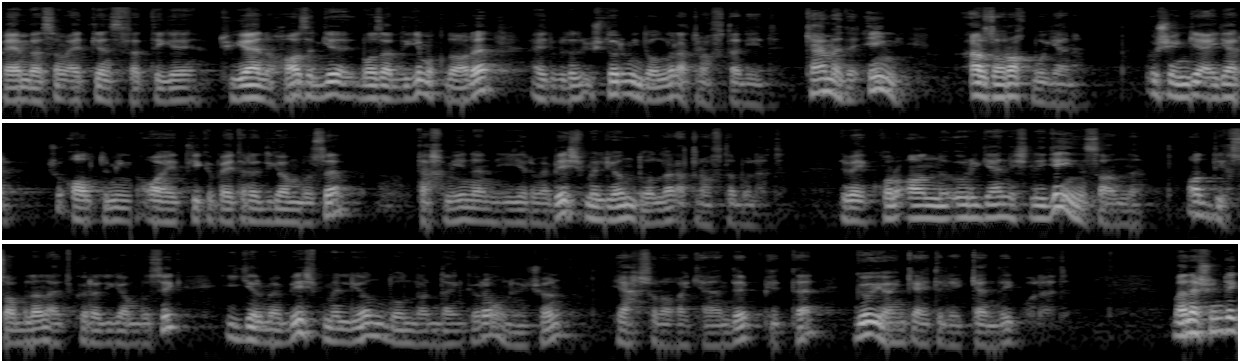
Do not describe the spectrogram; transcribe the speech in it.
payg'ambar alayhisalom aytgan sifatdagi tuyani hozirgi bozordagi miqdori aytib o'tadi uch to'rt ming dollar atrofida deydi. Kamida eng arzonroq bo'lgani. O'shanga agar shu olti ming oyatga ko'paytiradigan bo'lsa taxminan yigirma besh million dollar atrofida bo'ladi. Demak qur'onni o'rganishligi insonni oddiy hisob bilan aytib ko'radigan bo'lsak yigirma besh million dollardan ko'ra uning uchun yaxshiroq ekan deb bu yerda go'yoki aytilayotgandek bo'ladi. Mana shunday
